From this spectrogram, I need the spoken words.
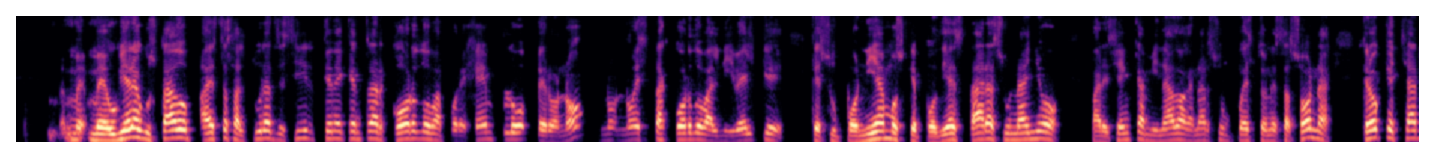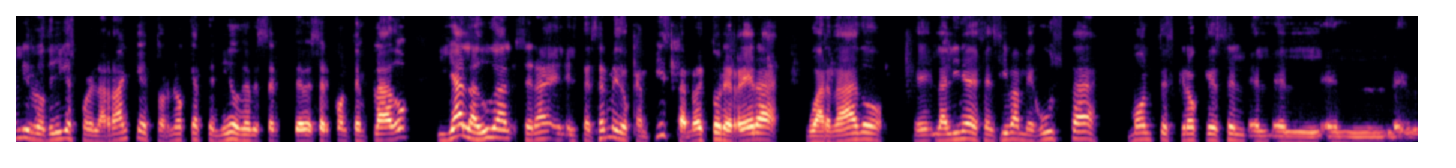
me, hubiera gustado a estas alturas decir, tiene que entrar Córdoba, por ejemplo, pero no, no, no está Córdoba al nivel que, que suponíamos que podía estar hace un año parecía encaminado a ganarse un puesto en esa zona. Creo que Charlie Rodríguez, por el arranque de torneo que ha tenido, debe ser, debe ser contemplado. Y ya la duda será el, tercer mediocampista, ¿no? Héctor Herrera, guardado. Eh, la línea defensiva me gusta. Montes creo que es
